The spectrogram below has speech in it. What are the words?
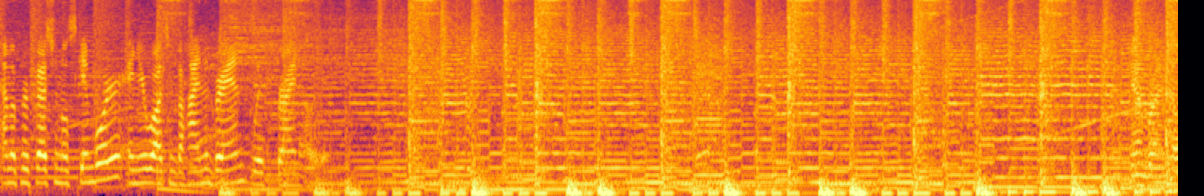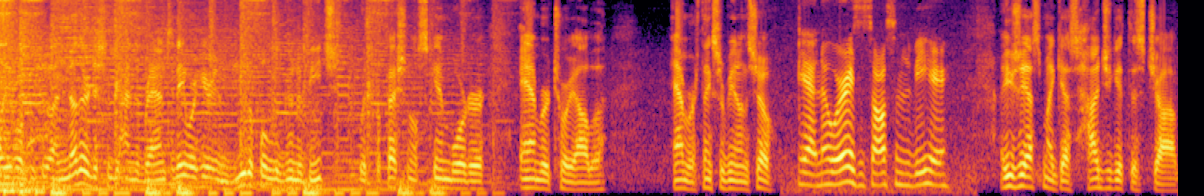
I'm a professional skimboarder, and you're watching Behind the Brand with Bryan Elliott. Hey, I'm Bryan Elliott. Welcome to another edition of Behind the Brand. Today we're here in beautiful Laguna Beach with professional skimboarder Amber Torrealba. Amber, thanks for being on the show. Yeah, no worries. It's awesome to be here. I usually ask my guests, how'd you get this job?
